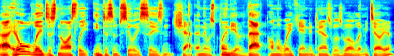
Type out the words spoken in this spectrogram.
Uh, it all leads us nicely into some silly season chat, and there was plenty of that on the weekend in Townsville as well. Let me tell you,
